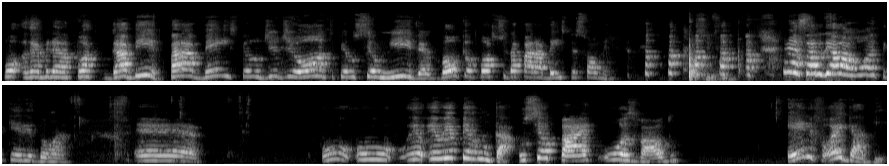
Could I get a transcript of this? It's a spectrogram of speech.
Pô, Gabriela, pô, Gabi, parabéns pelo dia de ontem, pelo seu nível. Bom que eu posso te dar parabéns pessoalmente. Aniversário dela ontem, queridona. É, o, o, eu, eu ia perguntar, o seu pai, o Oswaldo, ele foi, Gabi,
